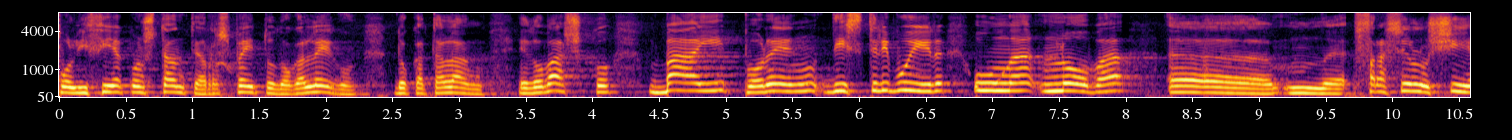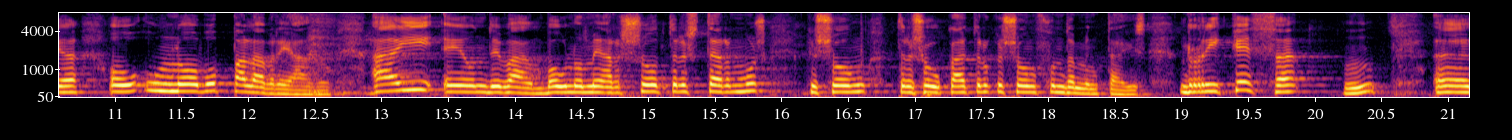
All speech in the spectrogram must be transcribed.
policía constante a respeito do galego, do catalán e do vasco, vai, porén, distribuir unha nova eh, mm, fraseoloxía terminoloxía ou un novo palabreado. Aí é onde van, vou nomear só tres termos que son tres ou catro que son fundamentais. Riqueza, hm? eh,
